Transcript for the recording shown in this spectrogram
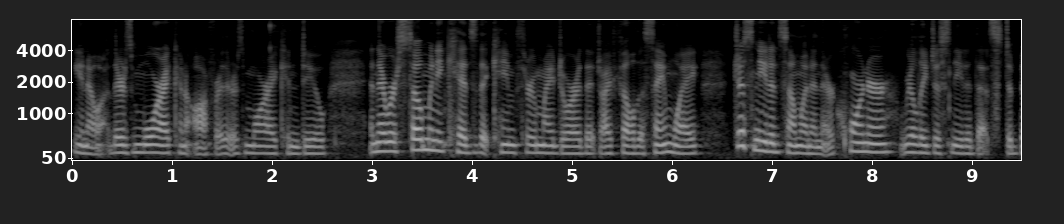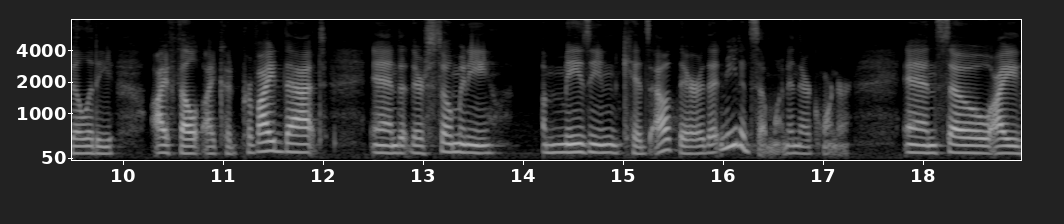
You know, there's more I can offer, there's more I can do. And there were so many kids that came through my door that I felt the same way, just needed someone in their corner, really just needed that stability. I felt I could provide that. And that there's so many amazing kids out there that needed someone in their corner. And so I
